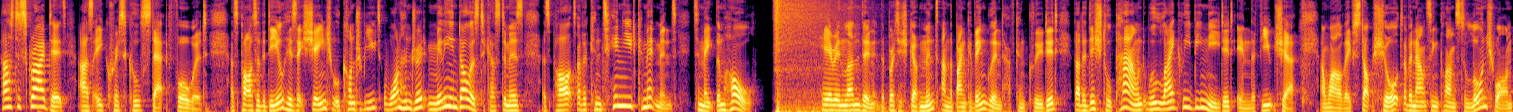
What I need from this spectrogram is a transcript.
has described it as a critical step forward. As part of the deal, his exchange will contribute $100 million to customers as part of a continued commitment to make them whole. Here in London, the British government and the Bank of England have concluded that a digital pound will likely be needed in the future. And while they've stopped short of announcing plans to launch one,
